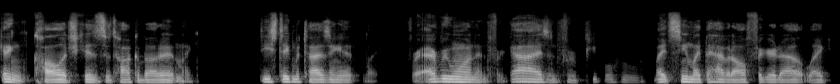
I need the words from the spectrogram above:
getting college kids to talk about it and like destigmatizing it like for everyone and for guys and for people who might seem like they have it all figured out like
